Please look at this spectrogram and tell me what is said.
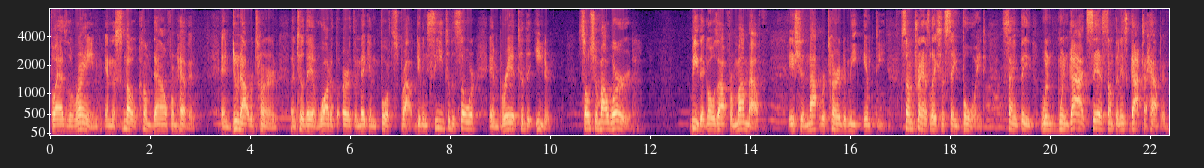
For as the rain and the snow come down from heaven, and do not return until they have watered the earth and making forth sprout, giving seed to the sower and bread to the eater, so shall my word be that goes out from my mouth it shall not return to me empty. Some translations say void. Same thing. When when God says something, it's got to happen.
